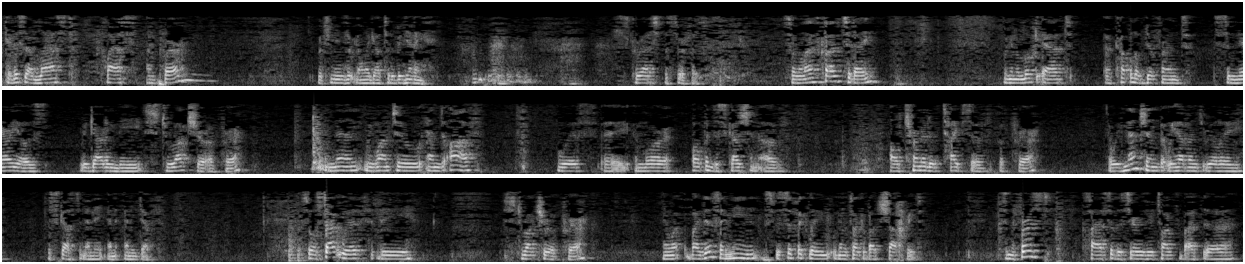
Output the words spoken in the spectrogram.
Okay, this is our last class on prayer, which means that we only got to the beginning. Scratch the surface. So in the last class today, we're going to look at a couple of different scenarios regarding the structure of prayer. And then we want to end off with a, a more open discussion of alternative types of, of prayer. So we've mentioned, but we haven't really discussed in any, in any depth. So we'll start with the structure of prayer. And what, by this I mean specifically we're going to talk about Shachrit. So in the first class of the series we talked about the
